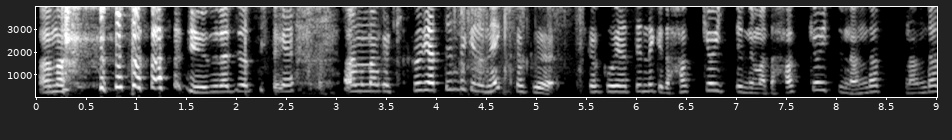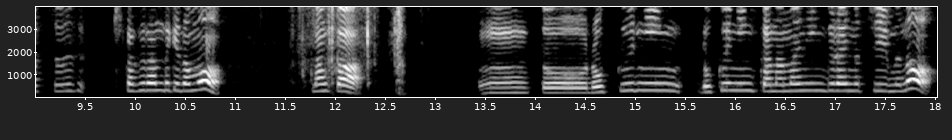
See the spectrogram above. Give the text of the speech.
あの デューズラジオって人が、あのなんか企画やってんだけどね、企画。企画をやってんだけど、発狂いってね、また発狂いってなんだ、なんだっつ企画なんだけども、なんか、うーんと、6人、6人か7人ぐらいのチームの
